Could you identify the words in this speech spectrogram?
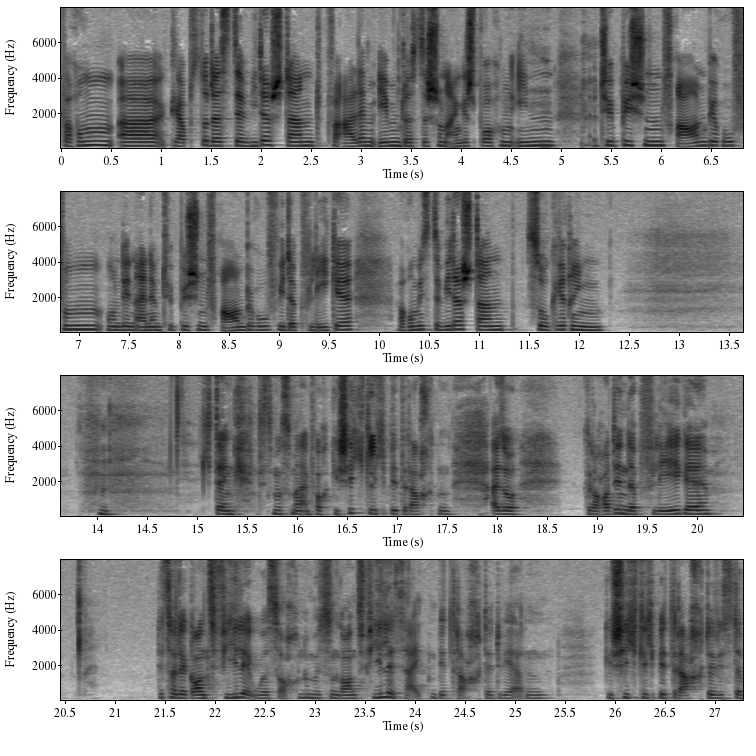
Warum äh, glaubst du, dass der Widerstand vor allem eben, du hast es schon angesprochen, in typischen Frauenberufen und in einem typischen Frauenberuf wie der Pflege, warum ist der Widerstand so gering? Hm. Ich denke, das muss man einfach geschichtlich betrachten. Also gerade in der Pflege, das hat ja ganz viele Ursachen, da müssen ganz viele Seiten betrachtet werden geschichtlich betrachtet ist der,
